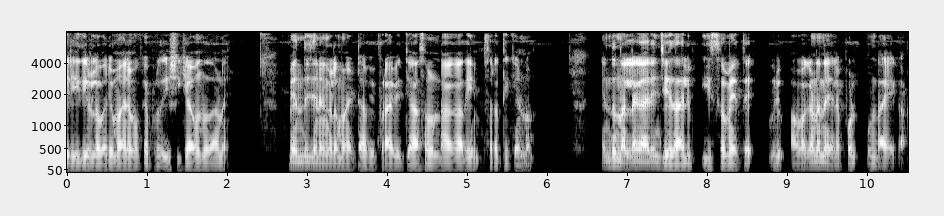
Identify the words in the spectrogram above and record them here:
രീതിയിലുള്ള വരുമാനമൊക്കെ പ്രതീക്ഷിക്കാവുന്നതാണ്. ബന്ധുജനങ്ങളുമായിട്ട് അഭിപ്രായ വ്യത്യാസം ഉണ്ടാകാതെയും ശ്രദ്ധിക്കണം. എന്ത് നല്ല കാര്യം ചെയ്താലും ഈ സമയത്ത് ഒരു അവഗണന ചിലപ്പോൾ ഉണ്ടായേക്കാം.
